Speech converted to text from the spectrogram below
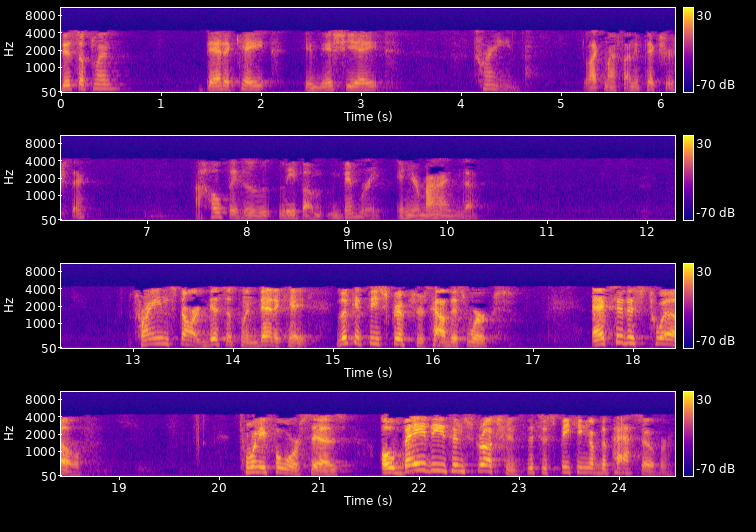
Discipline, dedicate, initiate, train. Like my funny pictures there? I hope it'll leave a memory in your mind. Though. Train, start, discipline, dedicate. Look at these scriptures, how this works. Exodus 12, 24 says, Obey these instructions. This is speaking of the Passover.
